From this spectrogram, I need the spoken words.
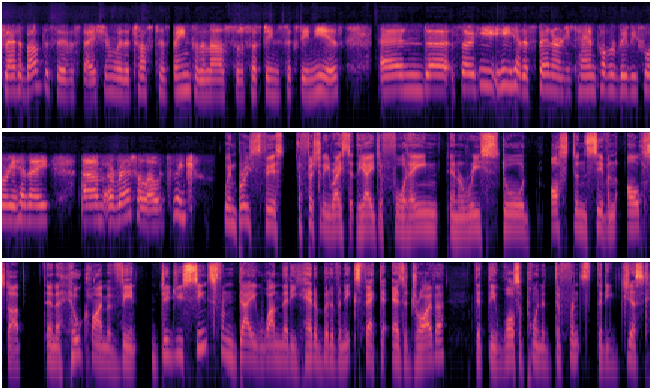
flat above the service station where the trust has been for the last sort of 15 to 16 years, and uh, so he he had a spanner in his hand probably before he had a um, a rattle, I would think. When Bruce first officially raced at the age of 14 in a restored Austin 7 Ulster in a hill climb event, did you sense from day one that he had a bit of an X factor as a driver, that there was a point of difference, that he just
